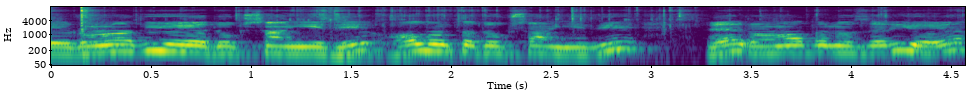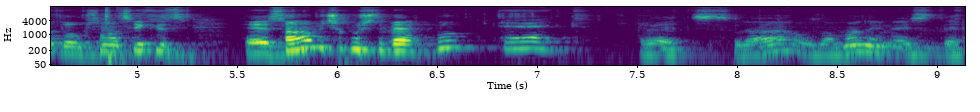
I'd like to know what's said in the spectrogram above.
Ronaldinho'ya 97, Haaland'a 97 ve Ronaldo Nazario'ya 98. Ee, sana mı çıkmıştı Berk bu? Evet. Evet sıra o zaman Enes'te.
